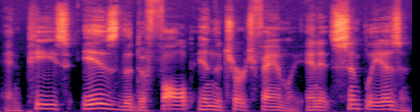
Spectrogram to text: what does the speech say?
and peace is the default in the church family. And it simply isn't.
